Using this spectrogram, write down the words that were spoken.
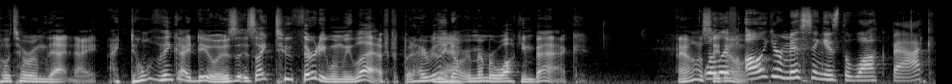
hotel room that night? I don't think I do. It was it's like two thirty when we left, but I really Yeah. don't remember walking back. I honestly well, if don't. all you're missing is the walk back,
